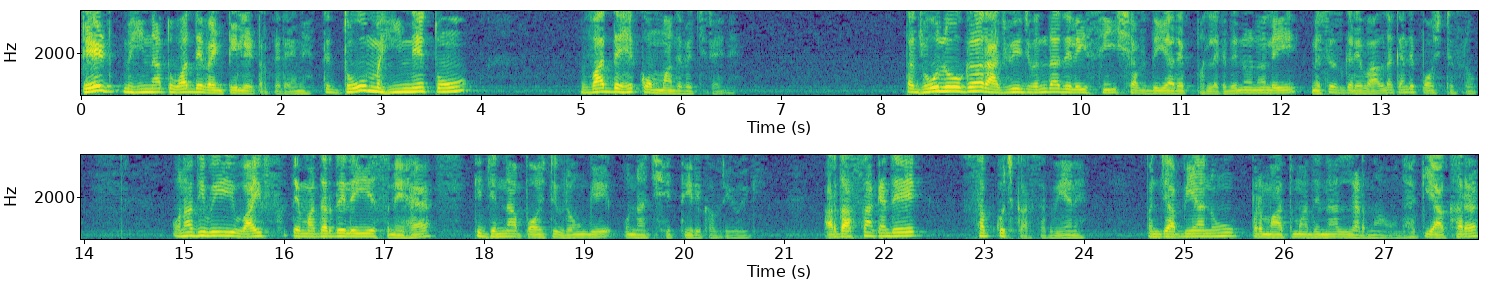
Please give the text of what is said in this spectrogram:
ਡੇਢ ਮਹੀਨਾ ਤੋਂ ਵੱਧ ਇਹ ਵੈਂਟੀਲੇਟਰ ਤੇ ਰਹੇ ਨੇ। ਤੇ 2 ਮਹੀਨੇ ਤੋਂ ਵੱਧ ਇਹ ਕੋਮਾ ਦੇ ਵਿੱਚ ਰਹੇ ਨੇ। ਤਾਂ ਜੋ ਲੋਕ ਰਾਜਵੀਰ ਜਵੰਦਾ ਦੇ ਲਈ ਸੀ ਸ਼ਬਦ ਜਾਂ ਰਿਪ ਲਿਖਦੇ ਨੇ, ਉਹਨਾਂ ਲਈ ਮਿਸਿਸ ਗਰੇਵਾਲ ਦਾ ਕਹਿੰਦੇ ਪੋਜ਼ਿਟਿਵ ਰਹੋ। ਉਹਨਾਂ ਦੀ ਵੀ ਵਾਈਫ ਤੇ ਮਦਰ ਦੇ ਲਈ ਇਹ ਸੁਨੇਹਾ ਹੈ ਕਿ ਜਿੰਨਾ ਪੋਜ਼ਿਟਿਵ ਰਹੋਗੇ ਉਨਾ ਛੇਤੀ ਰਿਕਵਰੀ ਹੋਏਗੀ। ਅਰਦਾਸਾਂ ਕਹਿੰਦੇ ਸਭ ਕੁਝ ਕਰ ਸਕਦੀਆਂ ਨੇ। ਪੰਜਾਬੀਆਂ ਨੂੰ ਪਰਮਾਤਮਾ ਦੇ ਨਾਲ ਲੜਨਾ ਆਉਂਦਾ ਹੈ ਕਿ ਆਖਰ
